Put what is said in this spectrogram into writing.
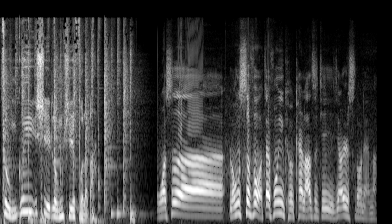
总归是龙师傅了吧？我是龙师傅，在丰益口开辣子鸡已经二十多年了。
